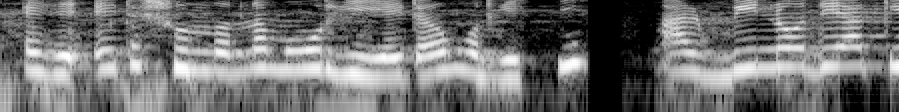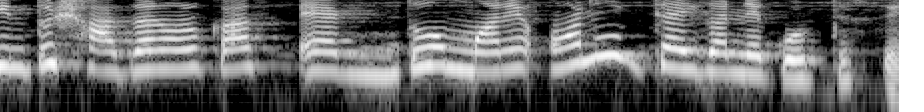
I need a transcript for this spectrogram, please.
এই যে, এটা সুন্দর না মুরগি? এটাও মুরগি, কি? আর বিনোদিয়া কিন্তু সাজানোর কাজ একদম মানে অনেক জায়গা নিয়ে করতেছে।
